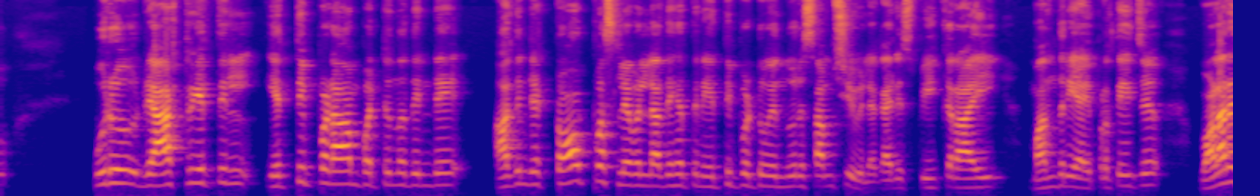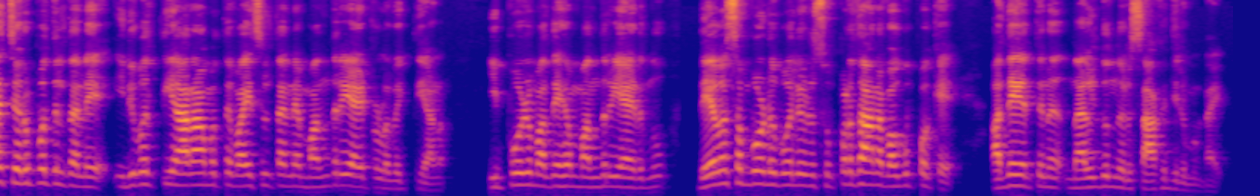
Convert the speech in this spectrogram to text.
ഒരു രാഷ്ട്രീയത്തിൽ എത്തിപ്പെടാൻ പറ്റുന്നതിന്റെ അതിന്റെ ടോപ്പസ് ലെവലിൽ അദ്ദേഹത്തിന് എത്തിപ്പെട്ടു എന്നൊരു സംശയമില്ല കാര്യം സ്പീക്കറായി മന്ത്രിയായി. പ്രത്യേകിച്ച് വളരെ ചെറുപ്പത്തിൽ തന്നെ ഇരുപത്തിയാറാമത്തെ വയസ്സിൽ തന്നെ മന്ത്രിയായിട്ടുള്ള വ്യക്തിയാണ്. ഇപ്പോഴും അദ്ദേഹം മന്ത്രിയായിരുന്നു. ദേവസ്വം ബോർഡ് പോലെ ഒരു സുപ്രധാന വകുപ്പൊക്കെ അദ്ദേഹത്തിന് നൽകുന്ന ഒരു സാഹചര്യം ഉണ്ടായി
